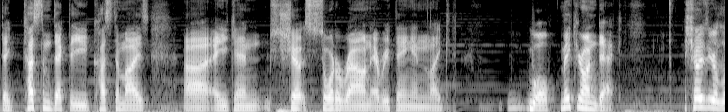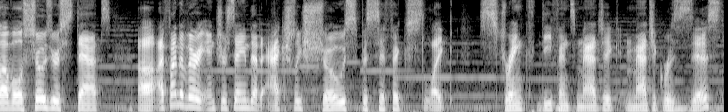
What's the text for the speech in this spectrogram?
the custom deck that you customize uh, and you can sort around everything and like well, make your own deck. Shows your level, shows your stats. Uh, I find it very interesting that it actually shows specifics like strength, defense, magic, magic resist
